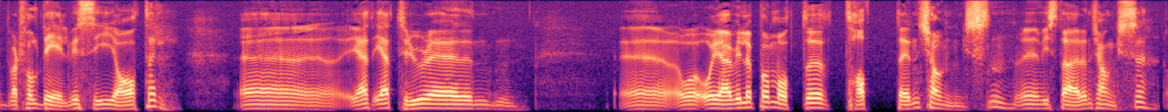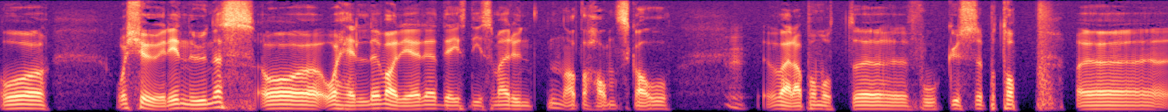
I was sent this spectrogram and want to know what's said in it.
i hvert fall delvis, si ja til. Eh, jeg, jeg, tror det og, og jeg ville på en måte tatt den sjansen, eh, hvis det er en sjanse, å, å kjøre inn Nunes og, og heller variere de, de, som er rundt den, at han skal mm. være på en måte fokuset på topp. Uh,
